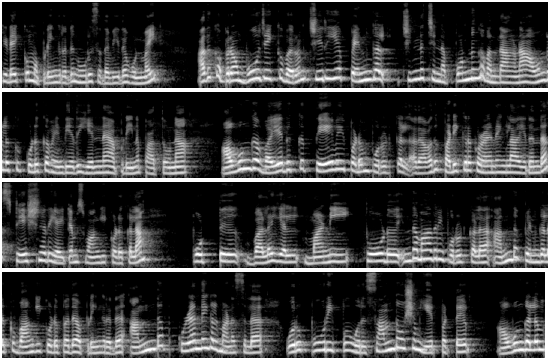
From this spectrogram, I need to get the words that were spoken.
கிடைக்கும் அப்படிங்கிறது நூறு சதவீத உண்மை. அதுக்கப்புறம் பூஜைக்கு வரும் சிறிய பெண்கள் சின்ன சின்ன பொண்ணுங்க வந்தாங்கன்னா அவங்களுக்கு கொடுக்க வேண்டியது என்ன அப்படின்னு பார்த்தோன்னா அவங்க வயதுக்கு தேவைப்படும் பொருட்கள் அதாவது படிக்கிற குழந்தைங்களா இருந்தால் ஸ்டேஷ்னரி ஐட்டம்ஸ் வாங்கி கொடுக்கலாம். பொட்டு வளையல் மணி தோடு இந்த மாதிரி பொருட்களை அந்த பெண்களுக்கு வாங்கி கொடுப்பது அப்படிங்கிறது அந்த குழந்தைகள் மனசில் ஒரு பூரிப்பு ஒரு சந்தோஷம் ஏற்பட்டு அவங்களும்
